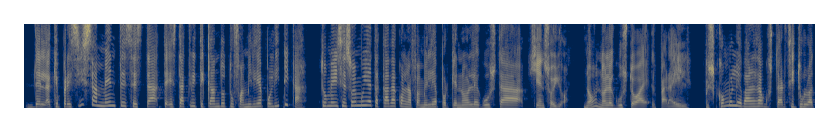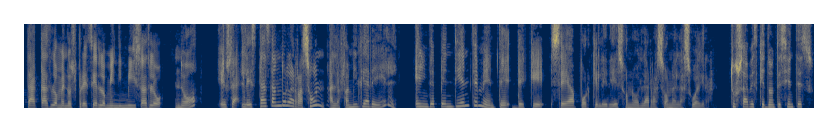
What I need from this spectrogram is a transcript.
de la que precisamente se está, te está criticando tu familia política. Tú me dices, soy muy atacada con la familia porque no le gusta quién soy yo, ¿no? No le gusto para él. Pues ¿cómo le vas a gustar si tú lo atacas, lo menosprecias, lo minimizas, lo... ¿No? O sea, le estás dando la razón a la familia de él. E independientemente de que sea porque le des o no la razón a la suegra, tú sabes que no te sientes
